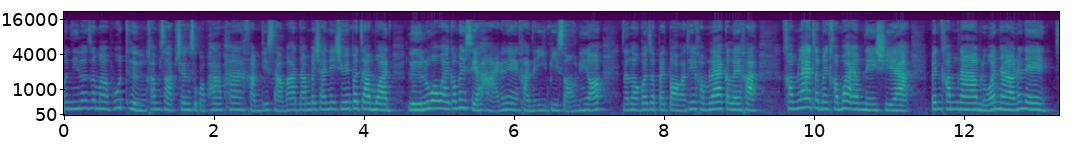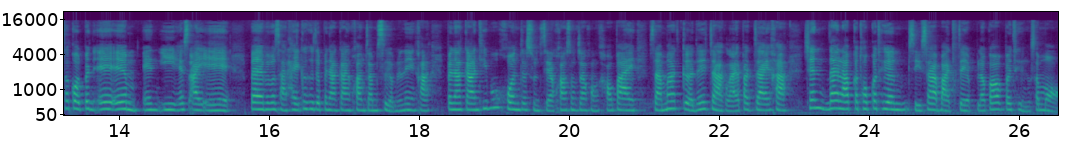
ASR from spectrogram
วันนี้เราจะมาพูดถึงคำศัพท์เชิงสุขภาพ 5คำที่สามารถนำไปใช้ในชีวิตประจำวัน หรือรั่วไว้ก็ไม่เสียหายนั่นเองค่ะ ใน EP 2 นี้เนาะแล้วเราก็จะไปต่อกันที่คำแรกกันเลยค่ะคำแรกจะเป็นคำว่า amnesia เป็นคำนามหรือว่านาวนั่นเอง สะกดเป็น a m n e s i a แปลเป็นภาษาไทยก็คือจะเป็นอาการความจำเสื่อมนั่นเองค่ะ เป็นอาการที่ผู้คนจะสูญเสียความทรงจำของเขาไป สามารถเกิดได้จากหลายปัจจัยค่ะ เช่น ได้รับกระทบกระเทือนศีรษะบาดเจ็บ แล้วก็ไปถึงสมอง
